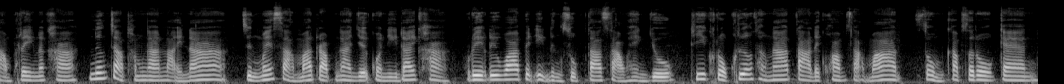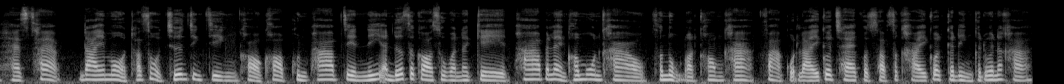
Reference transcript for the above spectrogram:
3 เพลงนะคะ เนื่องจากทำงานหลายหน้า จึงไม่สามารถรับงานเยอะกว่านี้ได้ค่ะ เรียกได้ว่าเป็นอีกหนึ่งซุปตาสาวแห่งยุค ที่ครบเครื่องทางหน้าตาและความสามารถ สมกับสโลแกน Hashtag ได้หมดถ้าสดชื่นจริง ๆ ขอขอบคุณภาพเจนนี่อันเดอร์สกอร์สุวรรณเกต ภาพเป็นแหล่งข้อมูลข่าว สนุก .com ค่ะ ฝากกดไลค์ กดแชร์ กด Subscribe กดกระดิ่งกันด้วยนะคะ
